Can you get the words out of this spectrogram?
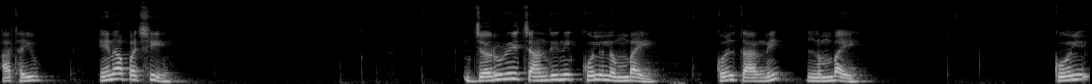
આ થયું. એના પછી જરૂરી ચાંદીની કુલ લંબાઈ, કુલ તારની લંબાઈ, કુલ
